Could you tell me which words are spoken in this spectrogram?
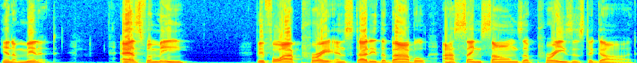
in a minute. As for me, before I pray and study the Bible, I sing songs of praises to God.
